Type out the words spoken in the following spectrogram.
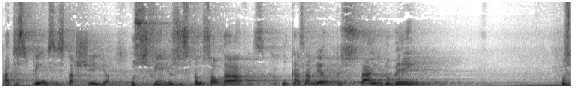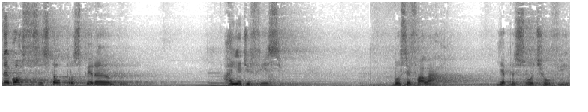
a dispensa está cheia, os filhos estão saudáveis, o casamento está indo bem, os negócios estão prosperando. Aí é difícil você falar e a pessoa te ouvir.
